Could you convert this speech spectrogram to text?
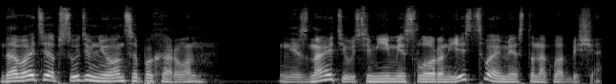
Давайте обсудим нюансы похорон. Не знаете, у семьи мисс Лорен есть свое место на кладбище?»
